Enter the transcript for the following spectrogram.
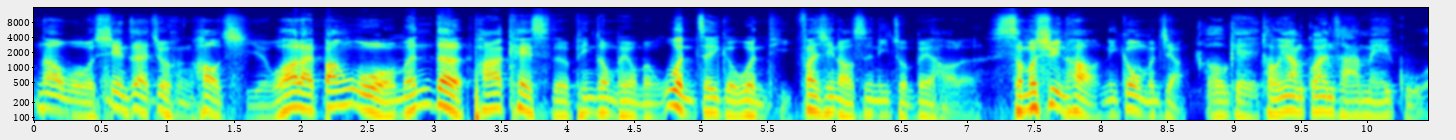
那我现在就很好奇了，我要来帮我们的 podcast 的听众朋友们问这个问题。范鑫老师，你准备好了？什么讯号？你跟我们讲。OK，同样观察美股，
